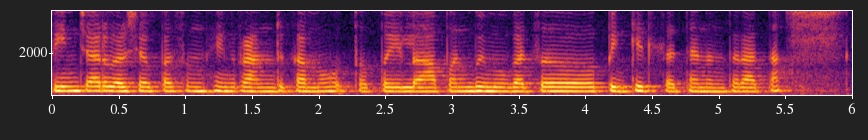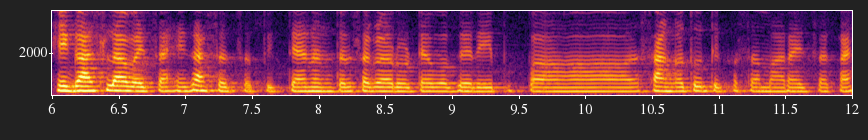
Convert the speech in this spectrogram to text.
तीन चार वर्षापासून हे रान रिकामं होतं. पहिलं आपण भुईमुगाचं पीक घेतलं त्यानंतर आता हे घास लावायचं आहे घासाचं पीक. त्यानंतर सगळ्या रोट्या वगैरे पप्पा सांगत होते कसा मारायचा काय?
